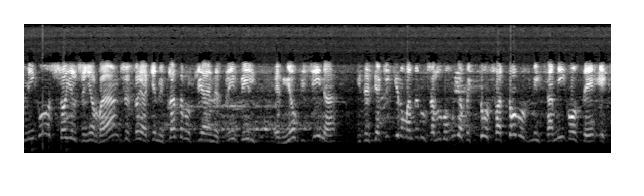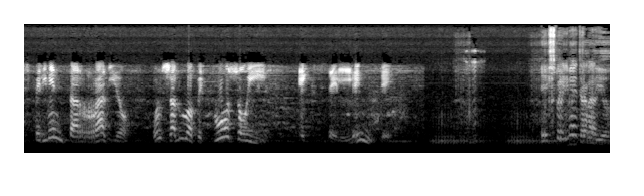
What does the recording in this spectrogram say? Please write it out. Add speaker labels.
Speaker 1: amigos, soy el señor Vance, estoy aquí en mi planta nuclear en Springfield, en mi oficina, y desde aquí quiero mandar un saludo muy afectuoso a todos mis amigos de Experimenta Radio. Un saludo afectuoso y excelente.
Speaker 2: Experimenta Radio.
